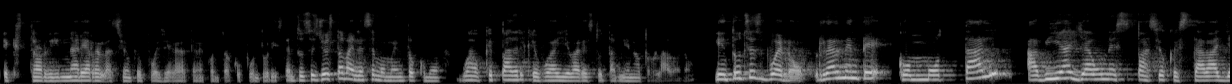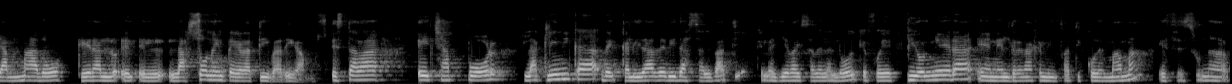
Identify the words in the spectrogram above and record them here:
extraordinaria relación que puedes llegar a tener con tu acupunturista. Entonces yo estaba en ese momento como, wow, qué padre que voy a llevar esto también a otro lado, ¿no? Y entonces, bueno, realmente como tal, había ya un espacio que estaba llamado, que era la zona integrativa, digamos. Estaba hecha por la Clínica de Calidad de Vida Salvati, que la lleva Isabel Aloy, que fue pionera en el drenaje linfático de mama. Esa es una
